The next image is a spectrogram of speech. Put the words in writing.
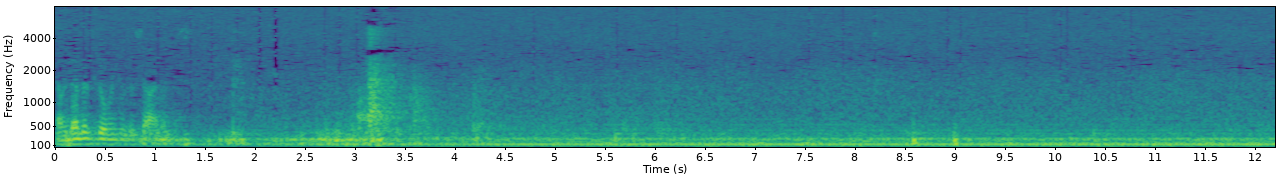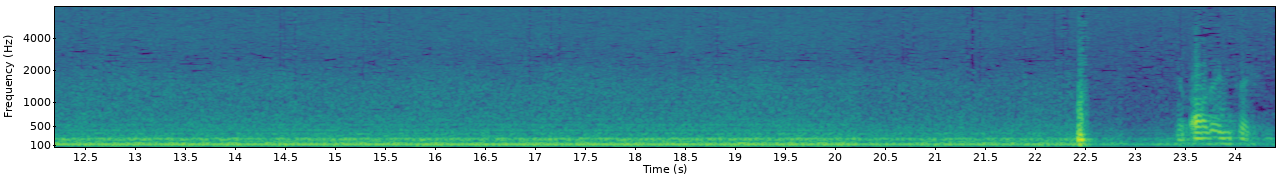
Now let us go into the silence. Are there any questions?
